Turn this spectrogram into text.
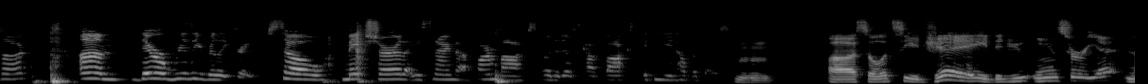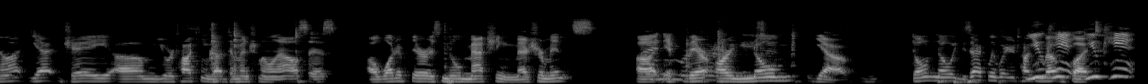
talk. Um, they're really, really great. So make sure that you snag that pharm box or the Dose Calc box if you need help with those. hmm Uh, so let's see, Jay, did you answer yet? Not yet, Jay. Um, you were talking about dimensional analysis. Uh, what if there is no matching measurements? Uh, if there are no, yeah, don't know exactly what you're talking you about, can't but you can't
